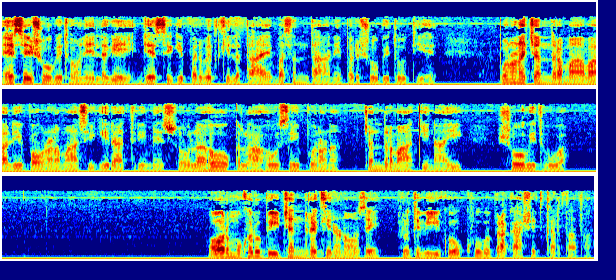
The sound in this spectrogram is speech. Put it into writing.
ऐसे शोभित होने लगे जैसे कि पर्वत की लताएँ वसंत आने पर शोभित होती है। पूर्ण चंद्रमा वाली पौर्णमासी की रात्रि में सोलहो कलाहो से पूर्ण चंद्रमा की नाई शोभित हुआ। और मुखरूपी चंद्र किरणों से पृथ्वी को खूब प्रकाशित करता था।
